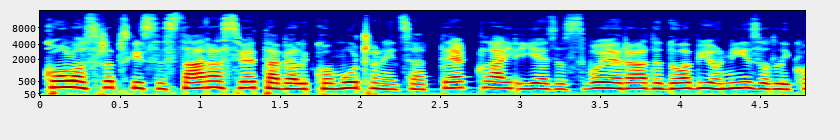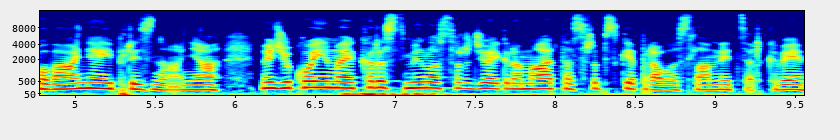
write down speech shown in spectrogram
Kolo srpskih sestara sveta velikomučanica Tekla je za svoj rad dobio niz odlikovanja i priznanja, među kojima je krst milosrđa i gramata Srpske pravoslavne crkve.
